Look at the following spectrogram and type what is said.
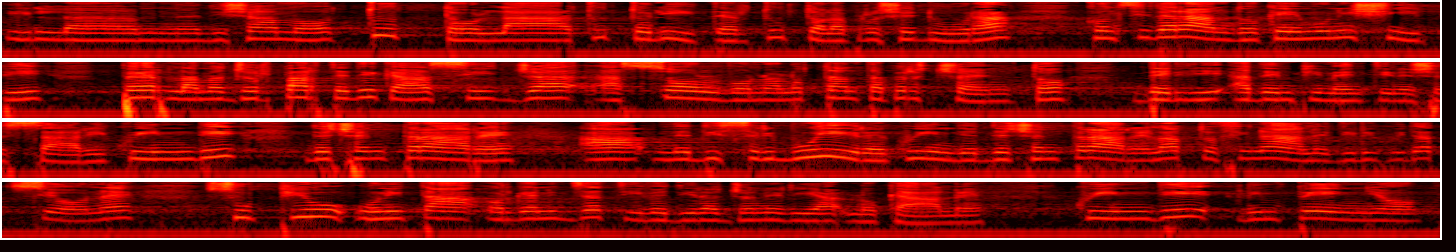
il, ehm, diciamo, tutto, l'iter, tutta la procedura, considerando che i municipi per la maggior parte dei casi già assolvono all'80% degli adempimenti necessari, quindi decentrare a distribuire quindi e decentrare l'atto finale di liquidazione su più unità organizzative di ragioneria locale. Quindi l'impegno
